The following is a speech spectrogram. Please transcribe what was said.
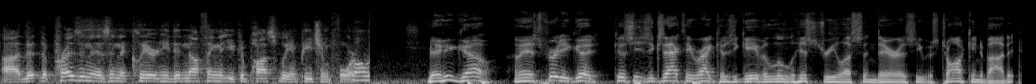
Uh, the, the president is in the clear and he did nothing that you could possibly impeach him for. There you go. I mean, it's pretty good because he's exactly right because he gave a little history lesson there as he was talking about it.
